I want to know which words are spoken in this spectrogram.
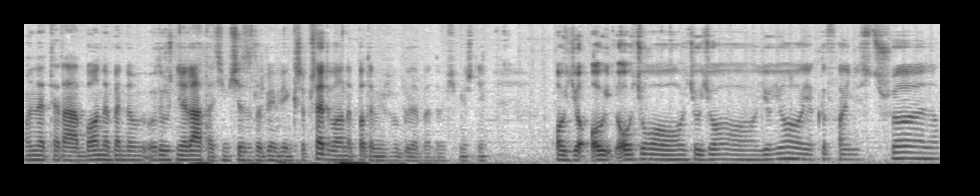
One teraz, bo one będą różnie latać, im się zrobią większe przedło, one potem już w ogóle będą śmiesznie. Ojo, oj, ojo, ojo, ojo, jak to fajnie strzela.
